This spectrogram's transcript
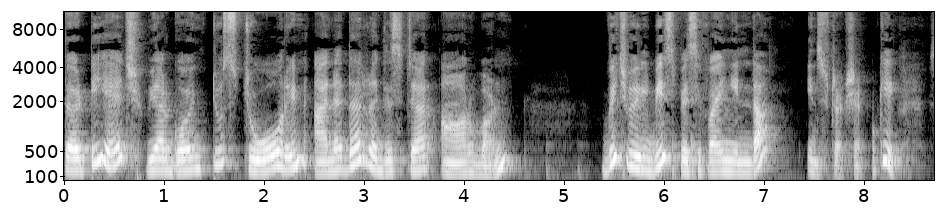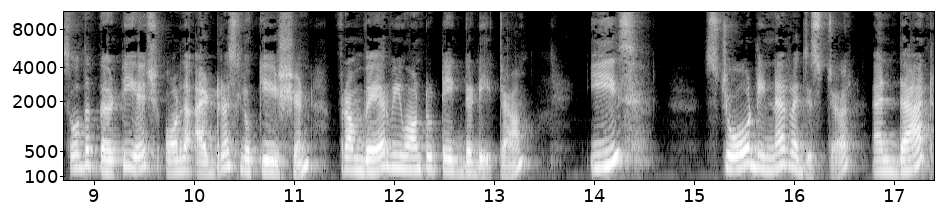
30H we are going to store in another register R1, which we will be specifying in the instruction. Okay. So the 30H or the address location from where we want to take the data is stored in a register and that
